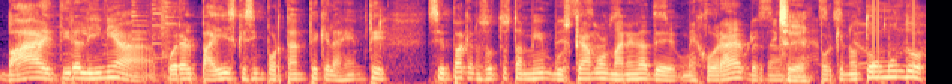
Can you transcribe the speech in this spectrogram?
va y tira línea fuera del país, que es importante que la gente sepa que nosotros también buscamos maneras de mejorar, ¿verdad? Sí. Porque no todo el mundo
